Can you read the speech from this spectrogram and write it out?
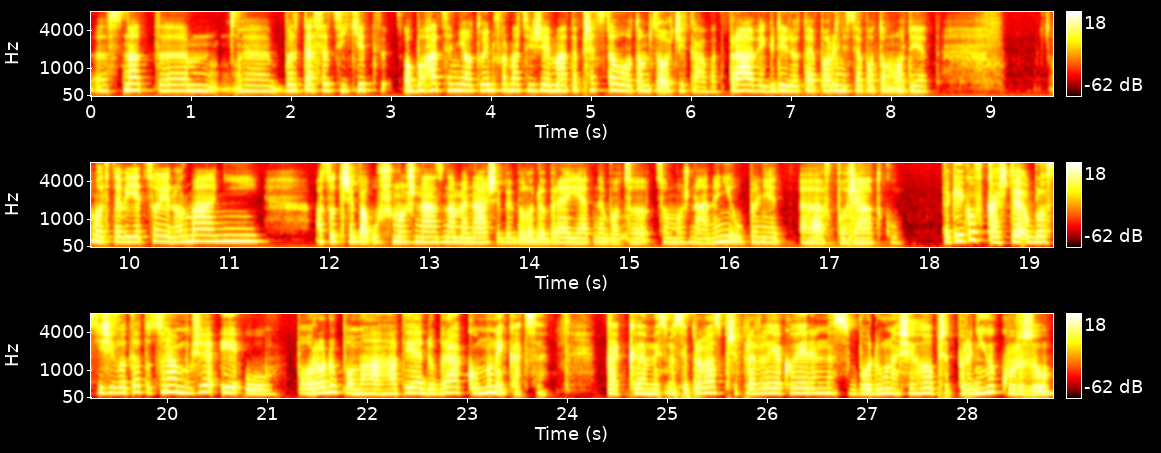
eh, snad um, budete se cítit obohacení o tu informaci, že máte představu o tom, co očekávat, právě kdy do té porodnice potom odjet. Budete vidět, co je normální a co třeba už možná znamená, že by bylo dobré jet, nebo co, co možná není úplně uh, v pořádku. Tak jako v každé oblasti života, to, co nám může i u porodu pomáhat, je dobrá komunikace. Tak my jsme si pro vás připravili jako jeden z bodů našeho předporodního kurzu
